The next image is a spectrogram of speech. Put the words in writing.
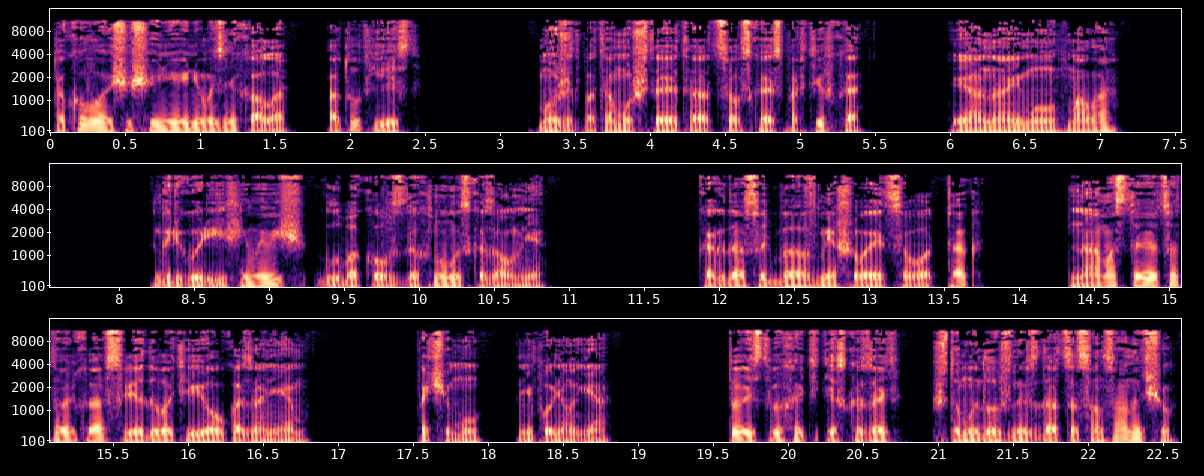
такого ощущения не возникало, а тут есть. Может, потому что это отцовская спортивка, и она ему мала? Григорий Ефимович глубоко вздохнул и сказал мне, «Когда судьба вмешивается вот так, нам остается только следовать ее указаниям». «Почему?» — не понял я. «То есть вы хотите сказать, что мы должны сдаться Сансанычу?»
